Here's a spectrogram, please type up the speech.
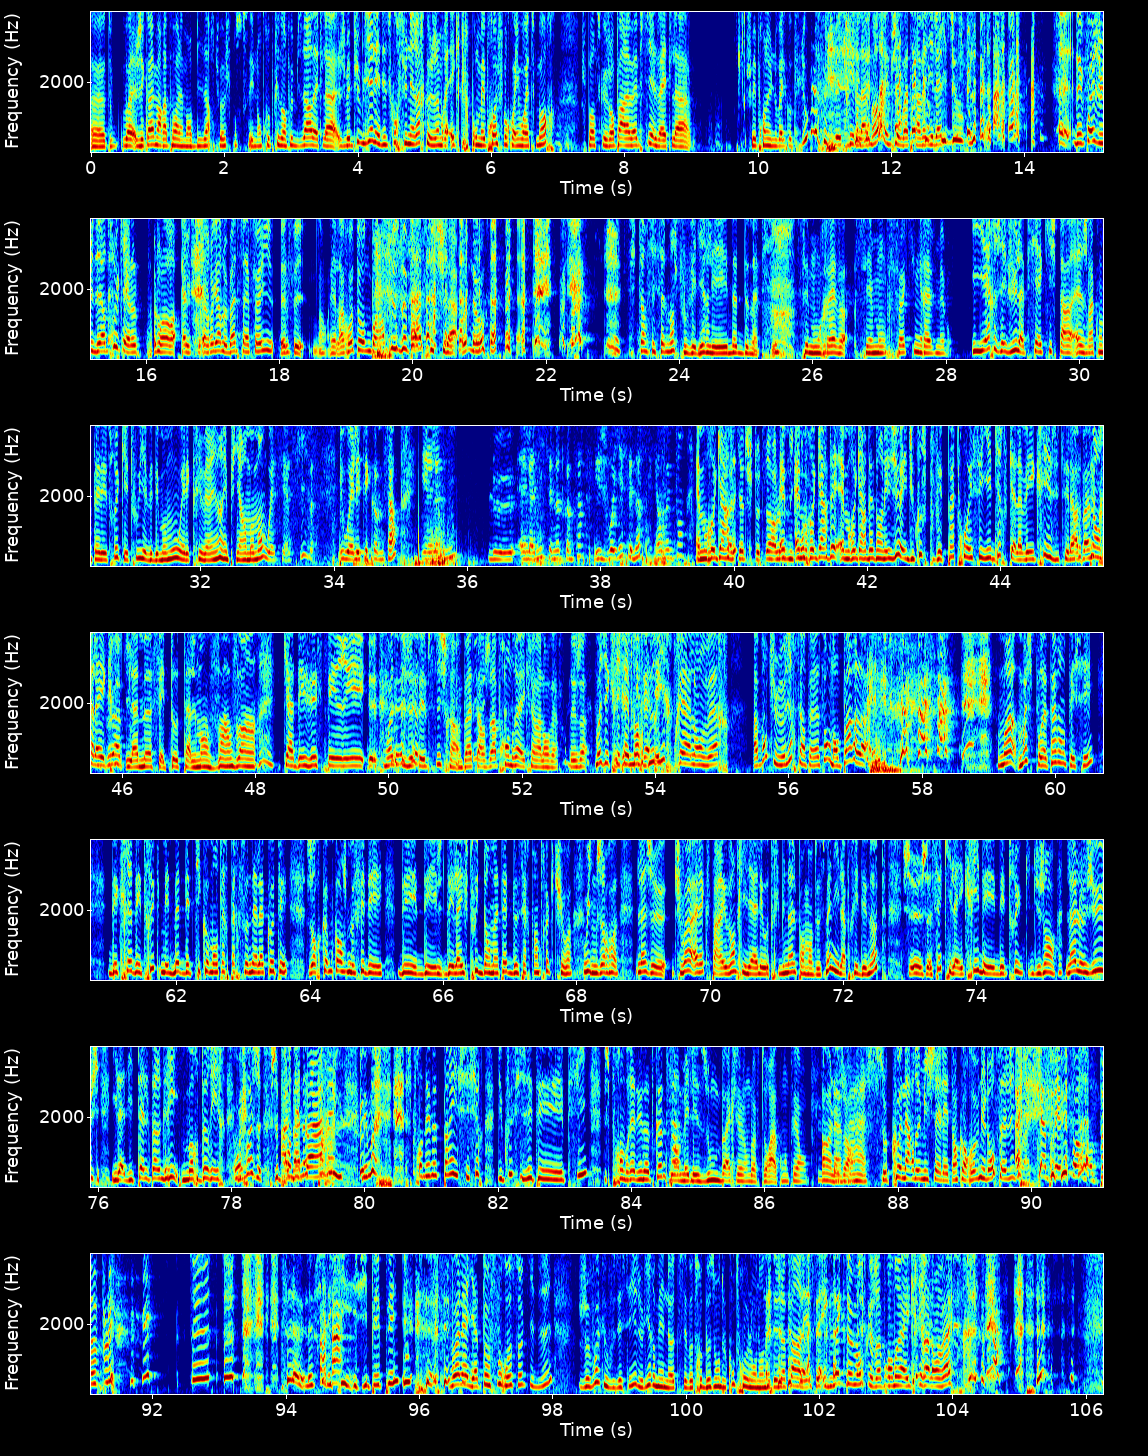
Euh, donc voilà, j'ai quand même un rapport à la mort bizarre, tu vois. Je pense que c'est une entreprise un peu bizarre d'être là. Je vais publier les discours funéraires que j'aimerais écrire pour mes proches pour quand ils vont être morts. Je pense que j'en parle à ma psy, elle va être là. Je vais prendre une nouvelle copie double, je vais écrire la mort et puis on va travailler là-dessus. Des fois, je lui dis un truc, elle, genre, elle, elle regarde le bas de sa feuille, elle fait, non, et elle la retourne pour avoir plus de place, et je suis là, oh non. Putain, si seulement je pouvais lire les notes de ma psy. C'est mon rêve, c'est mon fucking rêve, mais bon. Hier, j'ai vu la psy à qui je, parlais, je racontais des trucs et tout. Il y avait des moments où elle écrivait rien et puis il y a un moment où elle s'est assise et où elle était comme ça et elle a mis le, elle a mis ses notes comme ça et je voyais ses notes et en même temps, elle me regardait. Je te tire le Elle, me regardait, elle me regardait dans les yeux et du coup je pouvais pas trop essayer de dire ce qu'elle avait écrit et j'étais là Ah bah peut-être elle a peux écrit la meuf est totalement zinzin, qu'a désespéré. Moi, si j'étais psy, je serais un bâtard. J'apprendrais à écrire à l'envers, déjà. Moi j'écrirais mort de rire. Exprès à l'envers. Ah bon, tu veux lire, c'est intéressant, on en parle. Moi, moi, je pourrais pas m'empêcher d'écrire des trucs, mais de mettre des petits commentaires personnels à côté. Genre comme quand je me fais des des des, des live tweets dans ma tête de certains trucs, tu vois. Oui. Donc genre là, je, tu vois, Alex par exemple, il est allé au tribunal pendant deux semaines, il a pris des notes. Je, je sais qu'il a écrit des des trucs du genre là le juge, il a dit telle dinguerie, mort de rire. Mais moi, je je prends des notes pareilles. Mais moi, je prends des notes pareilles. Je suis sûre. Du coup, si j'étais psy, je prendrais des notes comme ça. Non, mais les que les gens doivent te raconter en plus. Oh la genre, vache. ce connard de Michel est encore revenu dans sa vie pour la quatrième fois, on n'en peut plus. C'est la, la psy, elle écrit JPP. voilà, il y a Tofu Rosso qui dit Je vois que vous essayez de lire mes notes. C'est votre besoin de contrôle. On en a déjà parlé. C'est exactement ce que j'apprendrai à écrire à l'envers.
